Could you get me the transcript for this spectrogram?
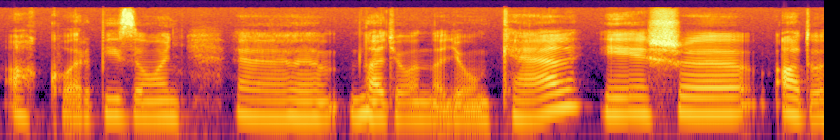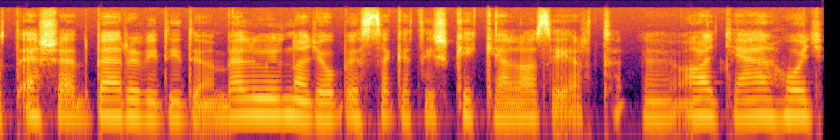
akkor bizony nagyon-nagyon kell, és adott esetben rövid időn belül nagyobb összeget is ki kell azért adjál, hogy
